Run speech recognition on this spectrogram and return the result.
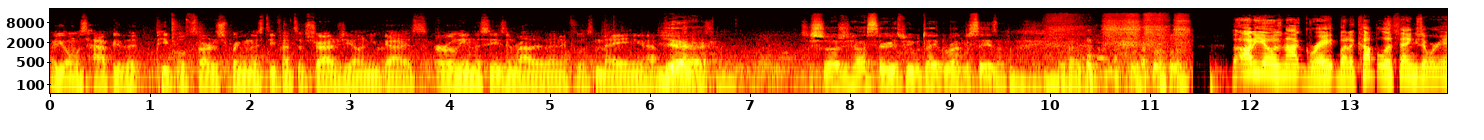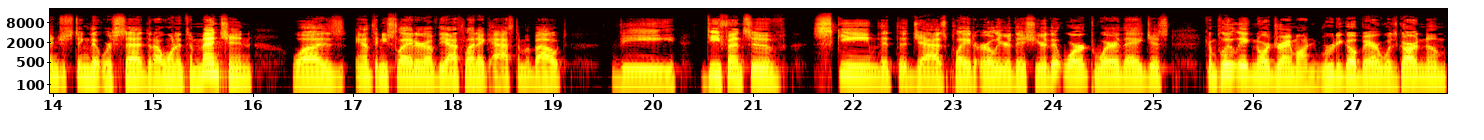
are you almost happy that people started springing this defensive strategy on you guys early in the season rather than if it was May and you have to Yeah. adjust? Just shows you how serious people take the regular season. The audio is not great, but a couple of things that were interesting that were said that I wanted to mention was Anthony Slater of The Athletic asked him about the defensive scheme that the Jazz played earlier this year that worked, where they just completely ignored Draymond. Rudy Gobert was guarding him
